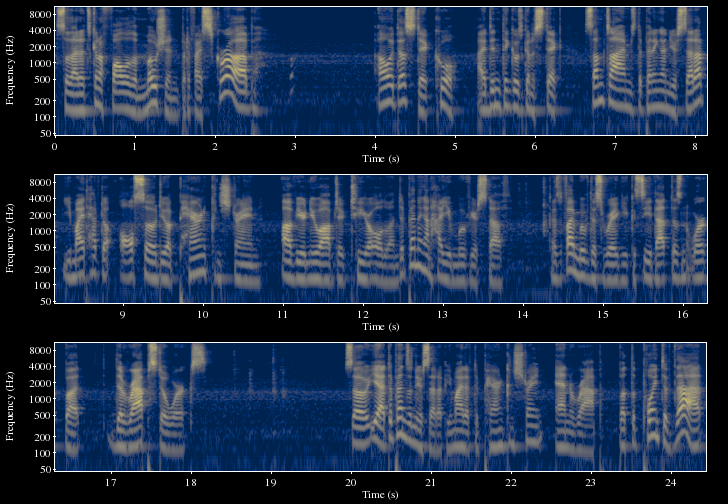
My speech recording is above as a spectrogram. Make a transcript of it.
so that it's gonna follow the motion. But if I scrub, Oh, it does stick. Cool. I didn't think it was going to stick. Sometimes, depending on your setup, you might have to also do a parent constraint of your new object to your old one, depending on how you move your stuff. Because if I move this rig, you can see that doesn't work, but the wrap still works. So yeah, it depends on your setup. You might have to parent constraint and wrap. But the point of that,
